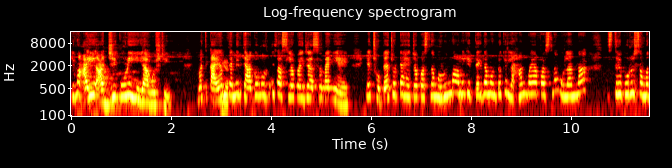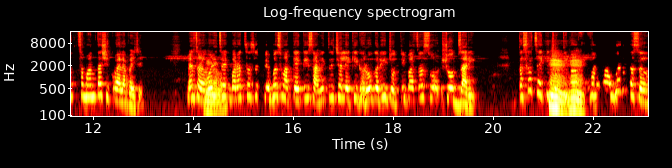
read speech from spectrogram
किंवा आई आजी कोणीही या गोष्टी. मग कायम. त्यांनी त्यागमूर्तीच असलं पाहिजे असं नाहीये. या छोट्या-छोट्या ह्याच्यापासून म्हणून मग आम्ही कित्येकदा म्हणतो, की लहान वयापासून मुलांना स्त्री-पुरुष सम समानता शिकवायला पाहिजे. चळवळीचं. एक बरंच असं फेमस वाक्य आहे, की सावित्रीच्या लेकी घरोघरी ज्योतिबाचा शोध जारी. तसंच आहे, की ज्योतिबा अवघड तसं.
